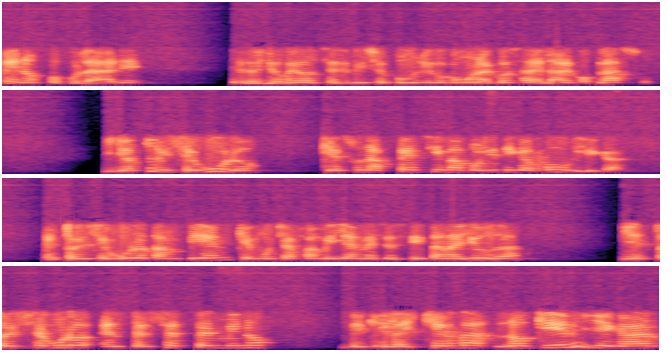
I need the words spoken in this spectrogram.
menos populares, pero yo veo el servicio público como una cosa de largo plazo. Y yo estoy seguro que es una pésima política pública. Estoy seguro también que muchas familias necesitan ayuda y estoy seguro, en tercer término, de que la izquierda no quiere llegar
